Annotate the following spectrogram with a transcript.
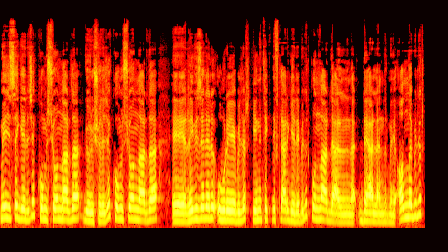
meclise gelecek, komisyonlarda görüşülecek. Komisyonlarda e, revizelere uğrayabilir, yeni teklifler gelebilir. Bunlar değerlendir- değerlendirmeye alınabilir.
